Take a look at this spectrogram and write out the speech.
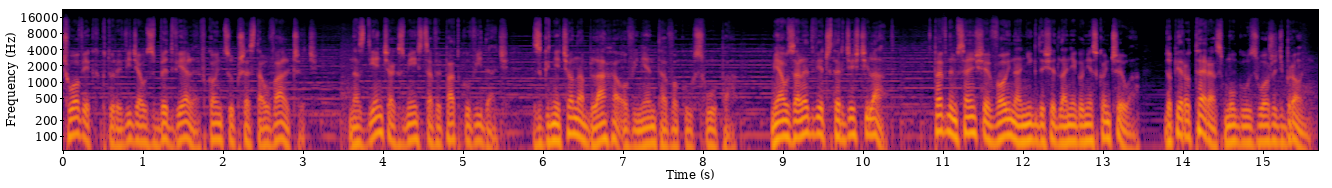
Człowiek, który widział zbyt wiele, w końcu przestał walczyć. Na zdjęciach z miejsca wypadku widać zgnieciona blacha owinięta wokół słupa. Miał zaledwie 40 lat. W pewnym sensie wojna nigdy się dla niego nie skończyła. Dopiero teraz mógł złożyć broń.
